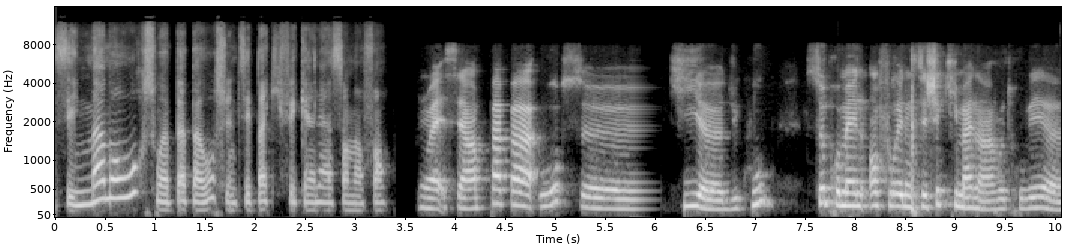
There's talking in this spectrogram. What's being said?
C'est une maman ours ou un papa ours, je ne sais pas, qui fait câlin à son enfant. Ouais, c'est un papa ours euh, qui, euh, du coup, se promène en forêt. Donc, c'est chez Kiman, à hein, retrouver euh,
